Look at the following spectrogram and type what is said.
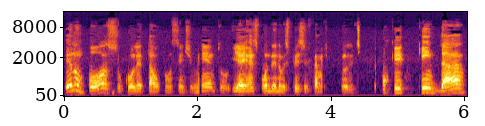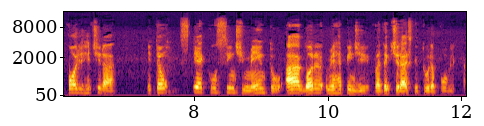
Eu não posso coletar o consentimento, e aí respondendo especificamente porque quem dá pode retirar. Então, se é consentimento, ah, agora eu me arrependi, vai ter que tirar a escritura pública.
